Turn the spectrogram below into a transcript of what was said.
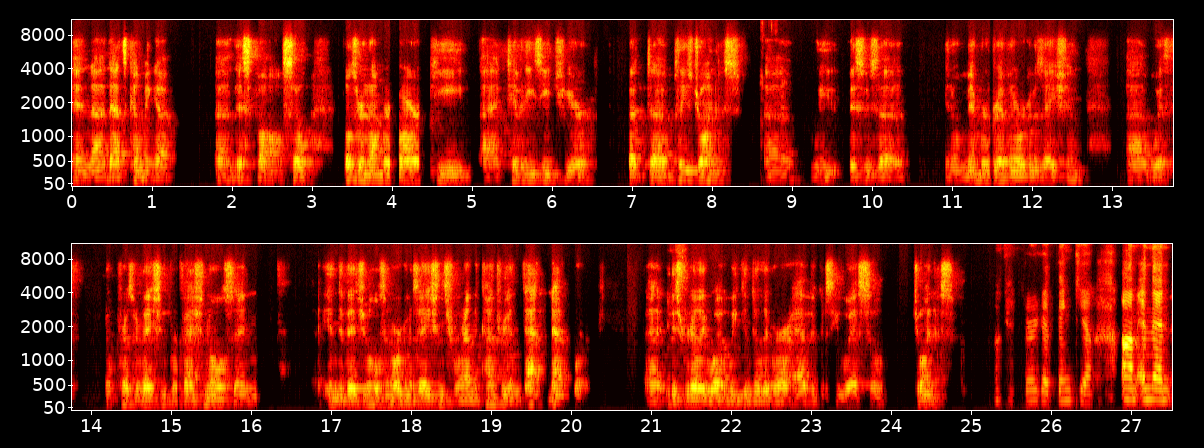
And uh, that's coming up this fall. So those are a number of our key uh, activities each year, but uh, please join us. Uh, we this is a you know member-driven organization. uh, with you know, preservation professionals and individuals and organizations from around the country. And that network uh, is really what we can deliver our advocacy with. So join us. Okay, very good. Thank you. Um, and then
